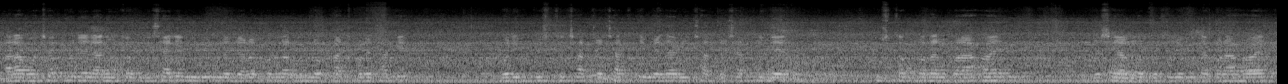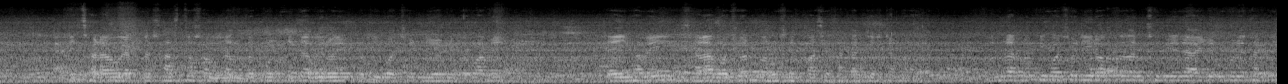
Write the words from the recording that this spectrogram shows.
সারা বছর ধরে রানীচক বিশালী বিভিন্ন জনকল্যাণমূলক কাজ করে থাকে। গরিব দুস্থ ছাত্রছাত্রী, মেধাবী ছাত্রছাত্রীদের পুস্তক প্রদান করা হয়, দেশে আলো প্রতিযোগিতা করা হয় এছাড়াও একটা স্বাস্থ্য সংক্রান্ত পত্রিকা বেরোয় প্রতি বছর নিয়মিতভাবে এইভাবেই সারা বছর মানুষের পাশে থাকার চেষ্টা করা হয়। আমরা প্রতি বছরই রক্তদান শিবিরের আয়োজন করে থাকি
